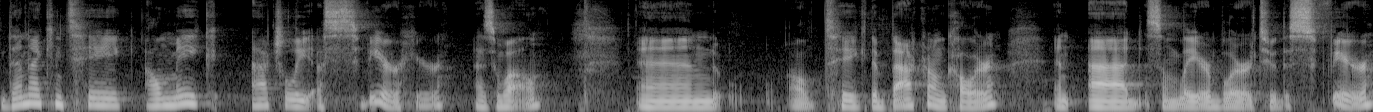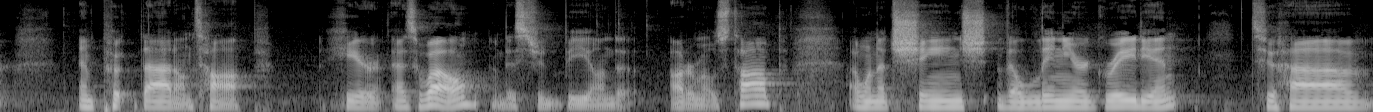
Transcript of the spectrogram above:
then I can take, I'll make actually a sphere here as well. And I'll take the background color and add some layer blur to the sphere and put that on top here as well. And this should be on the outermost top. I want to change the linear gradient to have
